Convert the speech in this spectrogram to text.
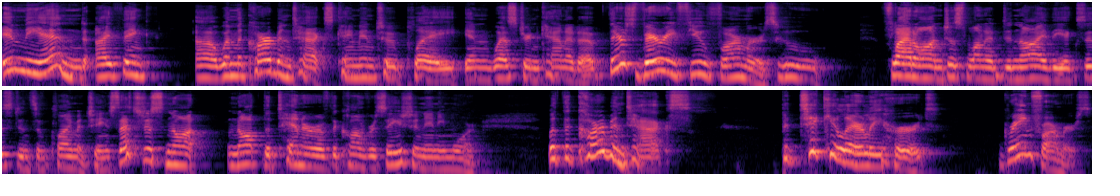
in the end, I think uh, when the carbon tax came into play in Western Canada, there's very few farmers who flat on just want to deny the existence of climate change. That's just not not the tenor of the conversation anymore. But the carbon tax particularly hurt grain farmers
